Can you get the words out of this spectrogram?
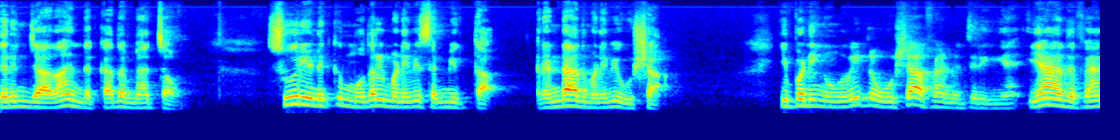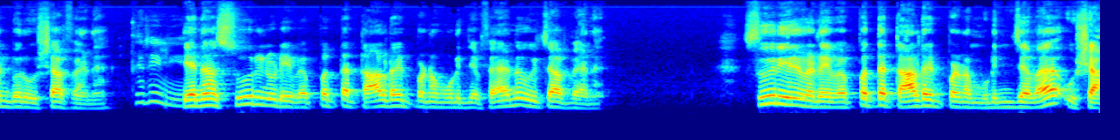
தெரிஞ்சாதான் இந்த கதை மேட்ச் ஆகும். சூரியனுக்கு முதல் மனைவி சம்யுக்தா ரெண்டாவது மனைவி உஷா. இப்போ நீங்கள் உங்கள் வீட்டில் உஷா ஃபேன் வச்சுருக்கீங்க. ஏன் அது ஃபேன் பேர் உஷா ஃபேனு ஏன்னா சூரியனுடைய வெப்பத்தை டாலரேட் பண்ண முடிஞ்ச ஃபேனு உஷா ஃபேனு சூரியனுடைய வெப்பத்தை டாலரேட் பண்ண முடிஞ்சவ உஷா.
